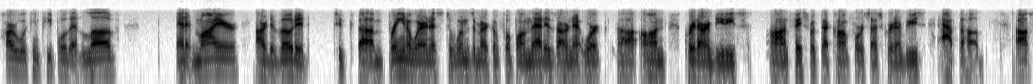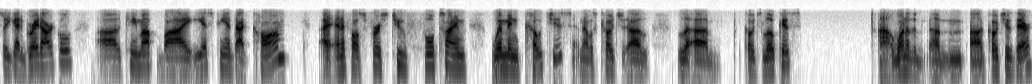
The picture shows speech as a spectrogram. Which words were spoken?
hardworking people that love and admire, are devoted to um, bringing awareness to women's American football, and that is our network uh, on Iron Beauties on Facebook.com forward slash Gridiron Beauties at the Hub. Uh, so you got a great article uh, came up by ESPN.com. Uh, NFL's first two full-time women coaches, and that was Coach uh, uh, Coach Locust, uh, one of the um, uh, coaches there.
